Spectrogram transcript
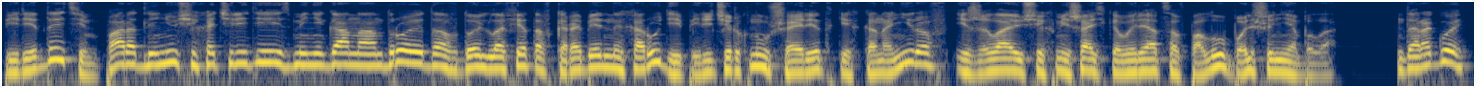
Перед этим пара длиннющих очередей из минигана андроида вдоль лафетов корабельных орудий, перечеркнувшая редких канониров и желающих мешать ковыряться в полу, больше не было. «Дорогой,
